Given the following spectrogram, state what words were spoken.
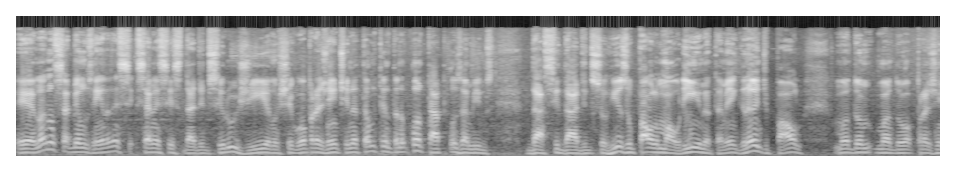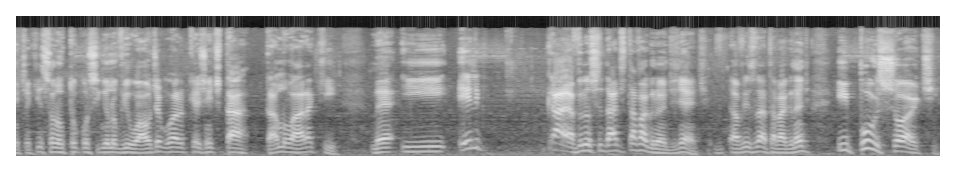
É, nós não sabemos ainda se a necessidade de cirurgia não chegou para a gente, ainda estamos tentando contato com os amigos da cidade de Sorriso. O Paulo Maurina também, grande Paulo, mandou, mandou para a gente aqui. Só não estou conseguindo ouvir o áudio agora porque a gente tá, tá no ar aqui, né? E ele a velocidade estava grande, gente. A velocidade estava grande e por sorte,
